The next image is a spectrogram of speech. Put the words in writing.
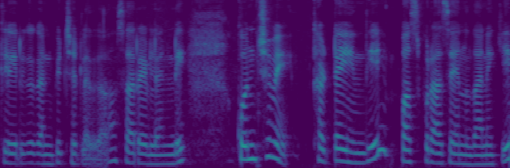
క్లియర్గా కనిపించట్లేదు కదా. సరేలేండి. కొంచెమే కట్ అయింది. పసుపు రాసాను దానికి.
